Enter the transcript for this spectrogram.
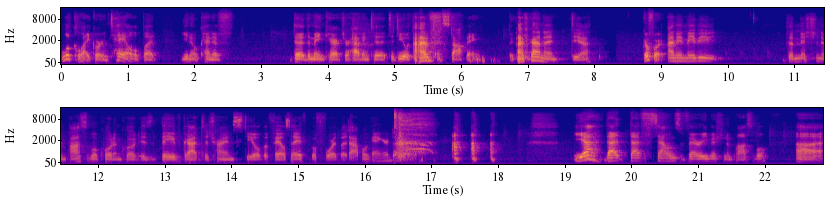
look like or entail, but you know, kind of the the main character having to to deal with it and stopping. The I've got an idea. go for it. I mean, maybe the Mission Impossible, quote unquote, is they've got to try and steal the failsafe before the doppelganger does. Yeah, that that sounds very Mission Impossible. Uh,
